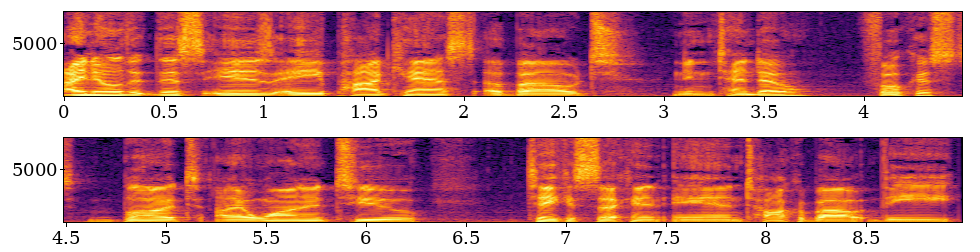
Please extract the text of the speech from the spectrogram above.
I know that this is a podcast about Nintendo focused, but I wanted to take a second and talk about the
